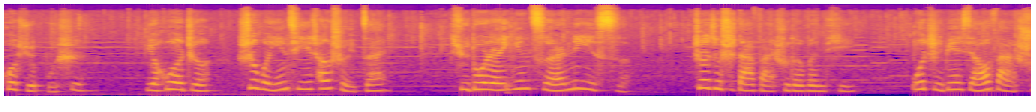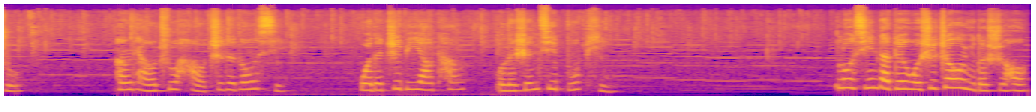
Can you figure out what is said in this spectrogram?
或许不是，也或者是我引起一场水灾，许多人因此而溺死。这就是大法术的问题。我只变小法术，烹调出好吃的东西，我的制必药汤，我的神奇补品。洛辛达对我施咒语的时候，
